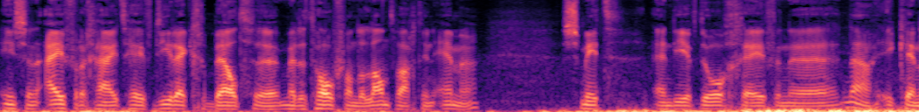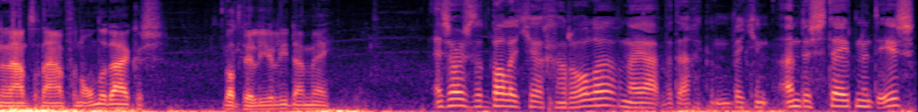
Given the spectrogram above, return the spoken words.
in zijn ijverigheid heeft direct gebeld met het hoofd van de landwacht in Emmen, Smit. En die heeft doorgegeven, nou ik ken een aantal namen van onderduikers. Wat willen jullie daarmee? En zo is dat balletje gaan rollen. Nou ja, wat eigenlijk een beetje een understatement is.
